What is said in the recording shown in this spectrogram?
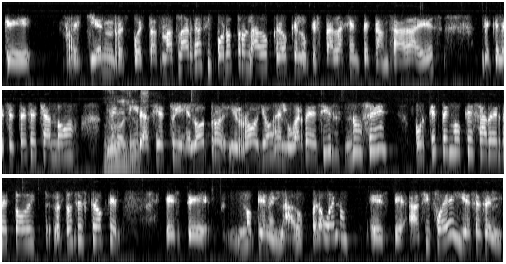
que requieren respuestas más largas y por otro lado creo que lo que está la gente cansada es de que les estés echando mentiras y esto y el otro y rollo, en lugar de decir, no sé, ¿por qué tengo que saber de todo? Entonces creo que este no tienen lado, pero bueno, este así fue y ese es el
